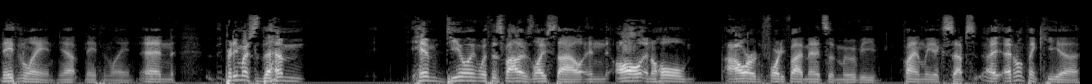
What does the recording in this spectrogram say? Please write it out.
Nathan Lane. Yep, Nathan Lane. And pretty much them, him dealing with his father's lifestyle and all in a whole hour and 45 minutes of movie finally accepts, I, I don't think he, uh,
